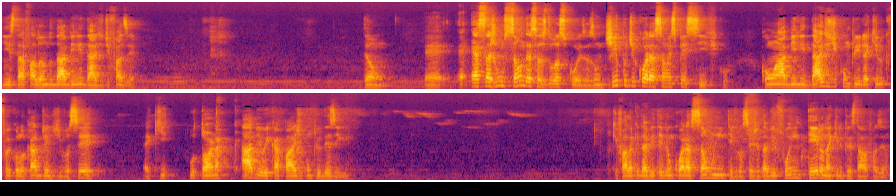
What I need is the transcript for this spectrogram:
e está falando da habilidade de fazer. Então, é, é essa junção dessas duas coisas, um tipo de coração específico com a habilidade de cumprir aquilo que foi colocado diante de você, é que o torna hábil e capaz de cumprir o desígnio. Porque fala que Davi teve um coração íntegro, ou seja, Davi foi inteiro naquilo que ele estava fazendo.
